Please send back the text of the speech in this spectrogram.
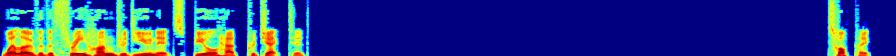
well over the 300 units Buell had projected. Topic:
